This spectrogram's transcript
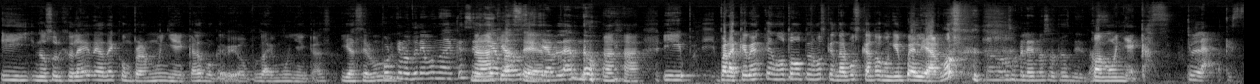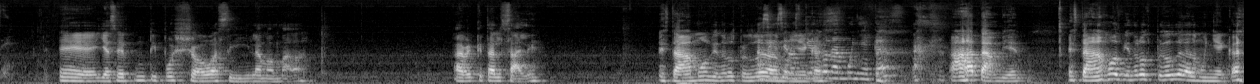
Y nos surgió la idea de comprar muñecas, porque veo, pues hay muñecas, y hacer un... Porque no teníamos nada que hacer Nada que hacer. y hablando. Ajá. Y, para que vean que nosotros no tenemos que andar buscando con quién pelearnos, Nos vamos a pelear nosotros mismos. con muñecas. Claro que sí. Eh, y hacer un tipo show así, la mamada. A ver qué tal sale. Estábamos viendo los precios de las si nos quieren muñecas. donar muñecas, Ah, también. Estábamos viendo los precios de las muñecas.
